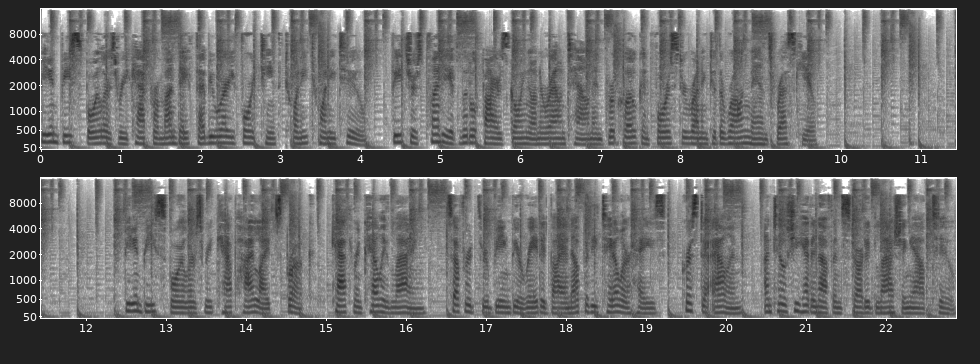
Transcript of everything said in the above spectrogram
B&B Spoilers Recap for Monday, February 14, 2022, features plenty of little fires going on around town and Brooke Logan Forrester running to the wrong man's rescue. B&B Spoilers Recap highlights Brooke, Katherine Kelly Lang, suffered through being berated by an uppity Taylor Hayes, Krista Allen, until she had enough and started lashing out too.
